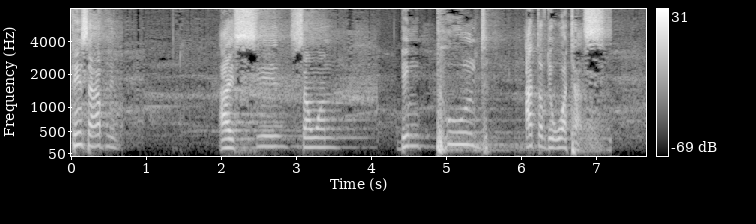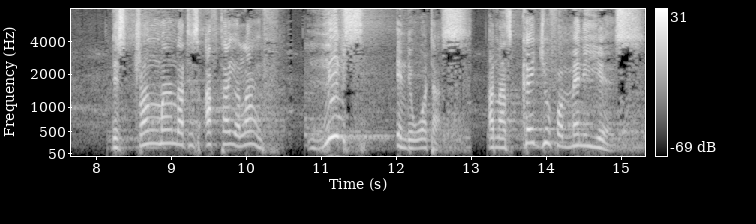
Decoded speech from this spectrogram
Things are happening. I see someone being pulled out of the waters. The strong man that is after your life lives in the waters and has caged you for many years.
